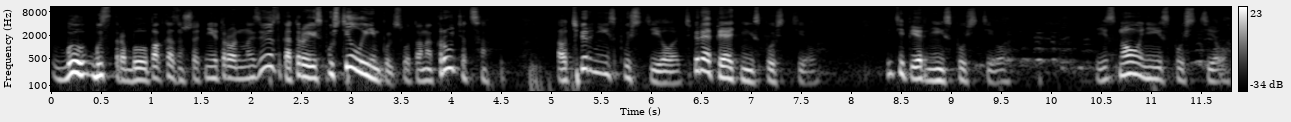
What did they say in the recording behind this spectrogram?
Был, быстро было показано, что это нейтронная звезда, которая испустила импульс. Вот она крутится, а вот теперь не испустила, теперь опять не испустила. И теперь не испустила. И снова не испустила.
